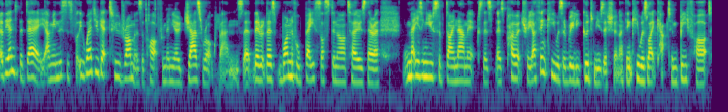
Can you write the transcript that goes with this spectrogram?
at the end of the day, I mean, this is where do you get two drummers apart from in you know jazz rock bands? Uh, there, there's wonderful bass ostinatos. There are amazing use of dynamics. There's there's poetry. I think he was a really good musician. I think he was like Captain Beefheart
